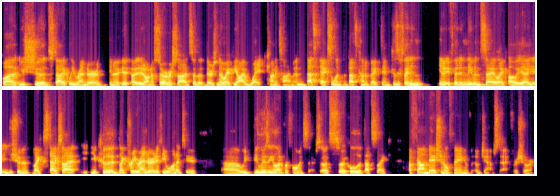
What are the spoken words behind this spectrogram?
but you should statically render you know it, it, on a server side so that there's no api wait kind of time. And that's excellent that that's kind of baked in because if they didn't you know if they didn't even say like oh yeah you, you shouldn't like static site you could like pre-render it if you wanted to uh, we'd be losing a lot of performance there. So it's so cool that that's like a foundational thing of, of jamstack for sure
